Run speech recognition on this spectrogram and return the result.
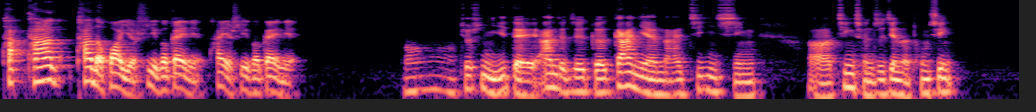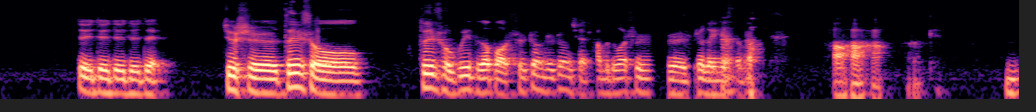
它它它的话也是一个概念，它也是一个概念。哦，就是你得按照这个概念来进行，啊，进程之间的通信。对对对对对，就是遵守遵守规则，保持政治正确，差不多是这个意思吧？好好好，OK，嗯，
